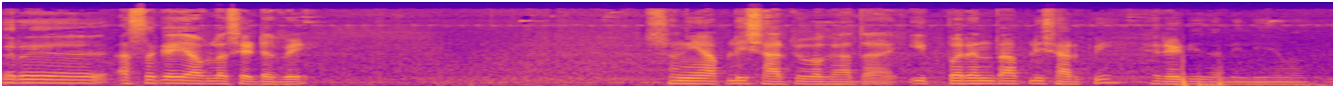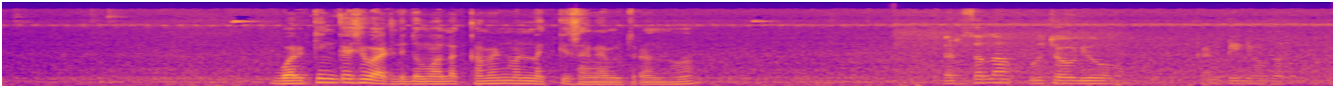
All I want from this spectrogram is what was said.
तर असं काही आपला सेटअप आहे. आणि आपली शार्पी बघा आता. इथपर्यंत आपली शार्पी रेडी झालेली आहे मग वर्किंग कशी वाटली तुम्हाला? कमेंट पण नक्की सांगा मित्रांनो तर चला पुढचा व्हिडिओ कंटिन्यू करू.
